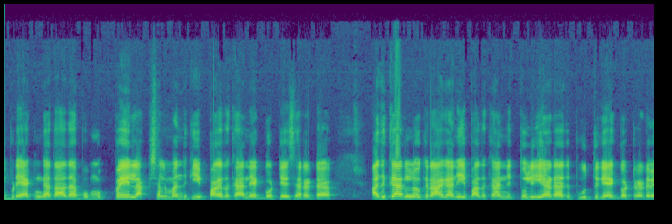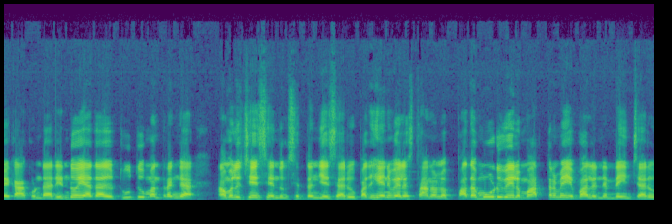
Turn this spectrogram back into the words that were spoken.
ఇప్పుడు ఏకంగా దాదాపు ముప్పై లక్షల మందికి ఈ పథకాన్ని ఎగ్గొట్టేశారట. అధికారంలోకి రాగానే ఈ పథకాన్ని తొలి ఏడాది పూర్తిగా ఎగ్గొట్టడమే కాకుండా రెండో ఏడాది తూతూ మంత్రంగా అమలు చేసేందుకు సిద్ధం చేశారు. పదిహేను వేల స్థానంలో పదమూడు వేలు మాత్రమే ఇవ్వాలని నిర్ణయించారు.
